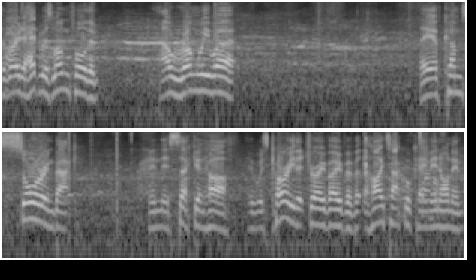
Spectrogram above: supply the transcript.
the road ahead was long for them. How wrong we were. They have come soaring back in this second half. It was Corey that drove over, but the high tackle came in on him.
